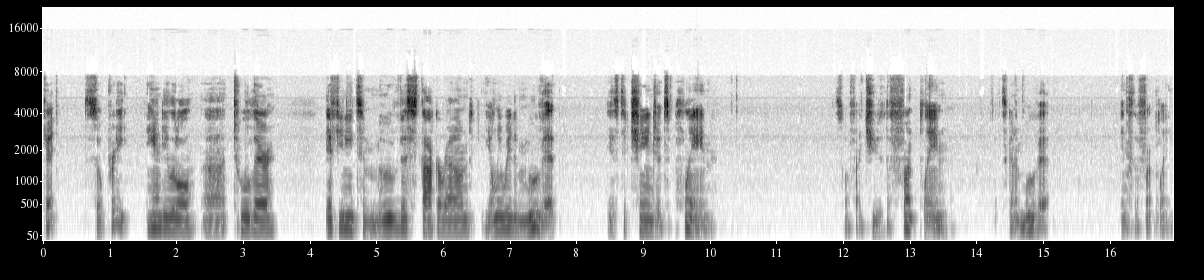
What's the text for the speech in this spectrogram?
Okay, so pretty handy little uh, tool there. If you need to move this stock around, the only way to move it is to change its plane. So if I choose the front plane, it's going to move it into the front plane.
